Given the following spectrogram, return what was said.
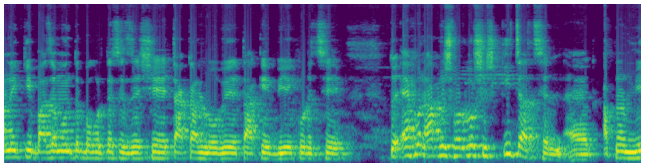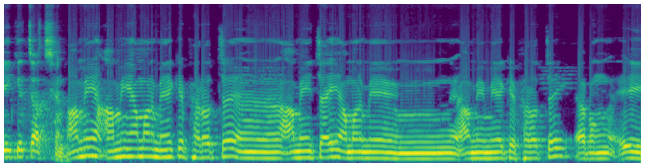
অনেকে বাজে মন্তব্য করতেছে যে সে টাকার লোভে তাকে বিয়ে করেছে তো এখন আপনি সর্বশেষ কি চাচ্ছেন? আপনার মেয়েকে চাচ্ছেন? আমি আমি আমার মেয়েকে ফেরত চাই আমি চাই আমার মেয়ে আমি মেয়েকে ফেরত চাই এবং এই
